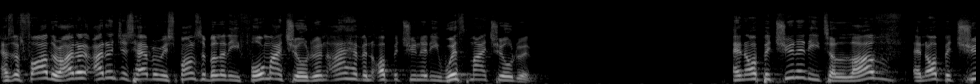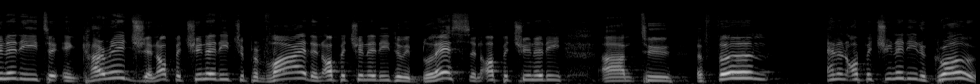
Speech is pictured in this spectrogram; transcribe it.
As a father, I don't, I don't just have a responsibility for my children, I have an opportunity with my children. An opportunity to love, an opportunity to encourage, an opportunity to provide, an opportunity to bless, an opportunity um, to affirm, and an opportunity to grow.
